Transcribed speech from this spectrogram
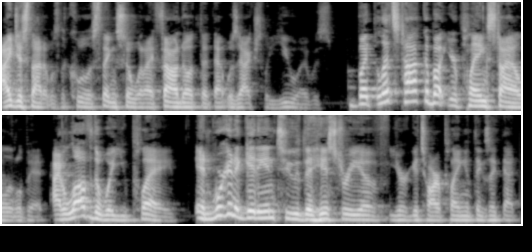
I just thought it was the coolest thing. So when I found out that that was actually you, I was. But let's talk about your playing style a little bit. I love the way you play. And we're going to get into the history of your guitar playing and things like that.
